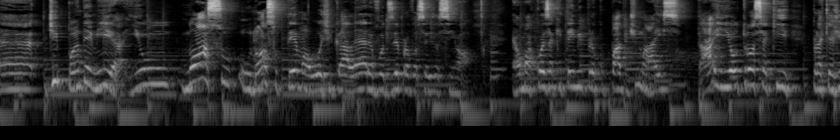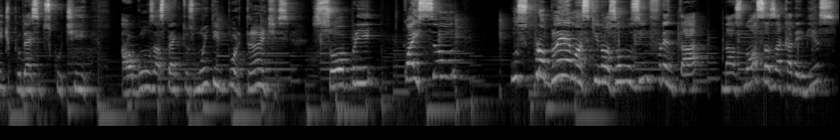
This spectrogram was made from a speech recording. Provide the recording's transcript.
é, de pandemia. E o nosso, o nosso tema hoje, galera, eu vou dizer para vocês assim, ó, é uma coisa que tem me preocupado demais, tá? E eu trouxe aqui para que a gente pudesse discutir alguns aspectos muito importantes sobre quais são os problemas que nós vamos enfrentar nas nossas academias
